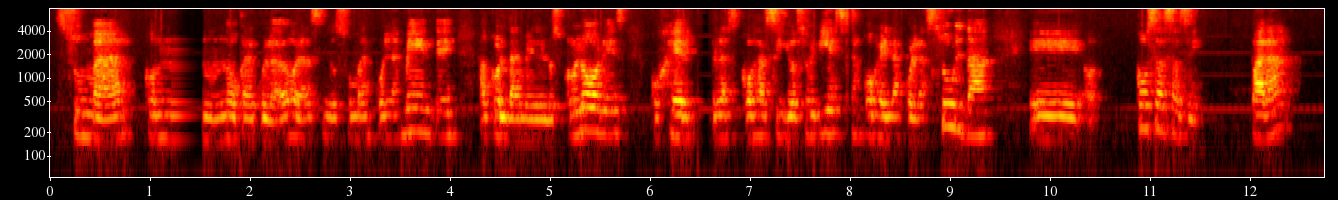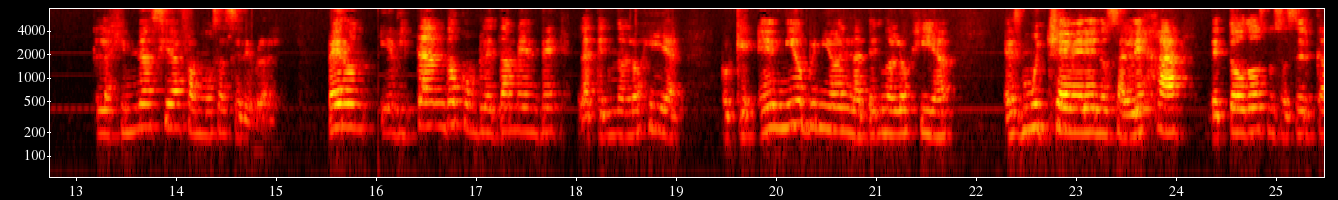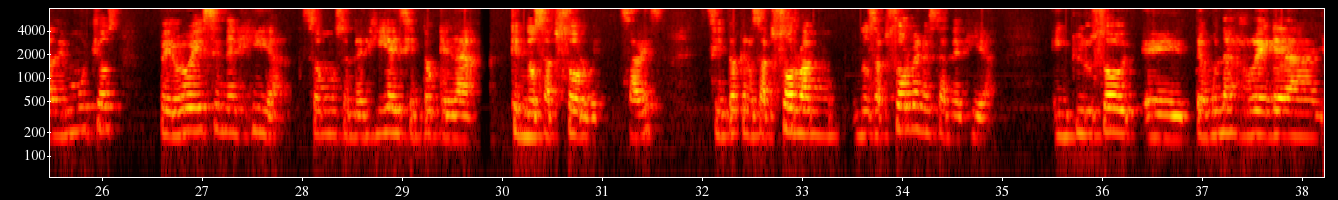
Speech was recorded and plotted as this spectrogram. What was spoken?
sumar con no calculadoras, sino sumar con la mente, acordarme de los colores, coger las cosas, si yo soy diestra, cogerla con la zurda, eh, cosas así, para la gimnasia famosa cerebral, pero evitando completamente la tecnología, porque en mi opinión la tecnología es muy chévere, nos aleja de todos, nos acerca de muchos, pero es energía, somos energía y siento que, la, que nos absorbe, ¿sabes? Siento que nos, absorba, nos absorbe nuestra energía. Incluso eh, tengo una regla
